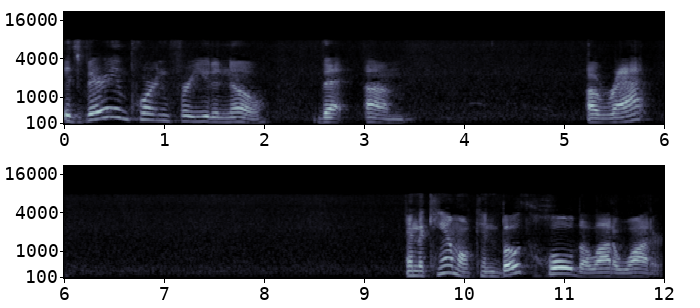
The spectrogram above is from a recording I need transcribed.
It's very important for you to know that um, a rat and the camel can both hold a lot of water.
